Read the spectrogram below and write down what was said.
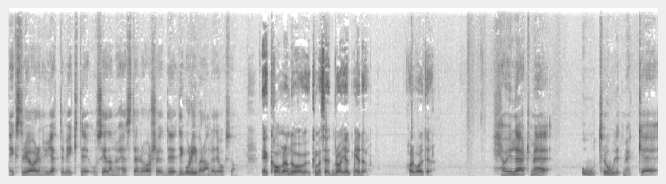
exteriören är ju jätteviktig och sedan hur hästen rör sig. Det, det går i varandra det också. Är kameran då kan man säga ett bra hjälpmedel? Har det varit det? Jag har ju lärt mig otroligt mycket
